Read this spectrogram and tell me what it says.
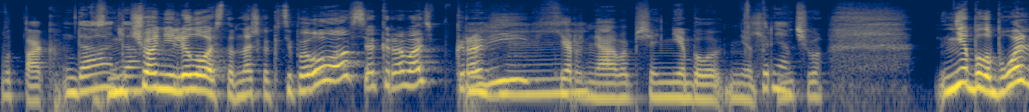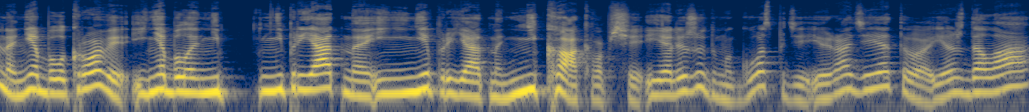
вот так. Да, да. Ничего не лилось, там, знаешь, как, типа, о, вся кровать в крови. Угу. Херня вообще не было, нет, Херня. ничего. Не было больно, не было крови, и не было ни неприятно и неприятно никак вообще. И я лежу и думаю, господи, и ради этого я ждала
